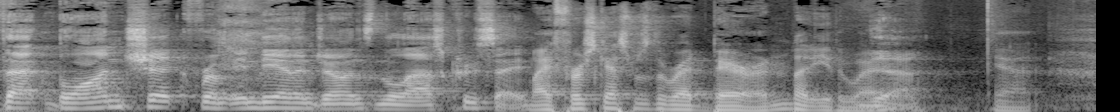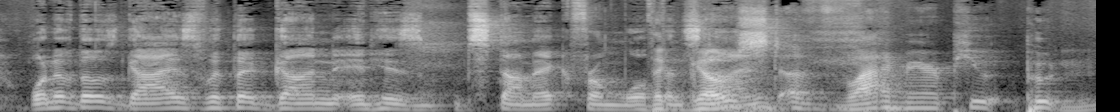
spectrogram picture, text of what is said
that blonde chick from Indiana Jones and the Last Crusade. My first guess was the Red Baron, but either way. Yeah. Yeah. One of those guys with a gun in his stomach from Wolfenstein. The ghost of Vladimir Putin.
